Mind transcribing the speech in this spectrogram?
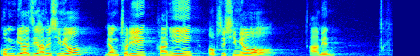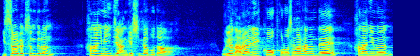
곤비하지 않으시며 명철이 한이 없으시며 아멘. 이스라엘 백성들은 하나님이 이제 안 계신가 보다. 우리가 나라를 잃고 포로 생활하는데 하나님은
